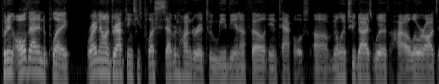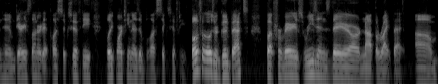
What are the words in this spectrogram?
putting all that into play, Right now on DraftKings, he's plus 700 to lead the NFL in tackles. Um, the only two guys with high, uh, lower odds than him, Darius Leonard at plus 650, Blake Martinez at plus 650. Both of those are good bets, but for various reasons, they are not the right bet. Um,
